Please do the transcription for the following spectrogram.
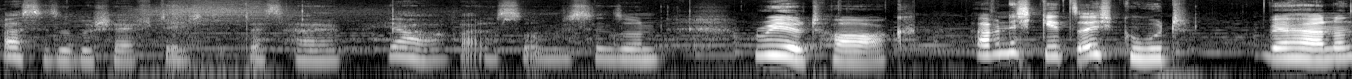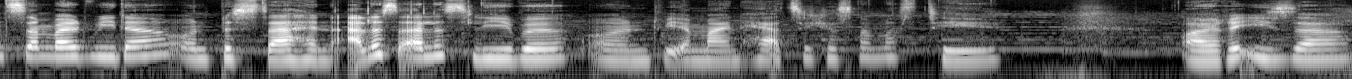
was sie so beschäftigt. Deshalb, ja, war das so ein bisschen so ein Real Talk. Hoffentlich geht's euch gut. Wir hören uns dann bald wieder und bis dahin alles, alles Liebe und wie immer ein herzliches Namaste. Eure Isa.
